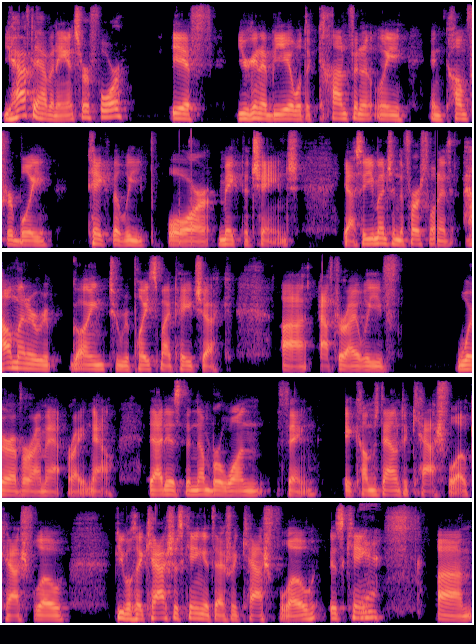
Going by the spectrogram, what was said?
you have to have an answer for if you're going to be able to confidently and comfortably take the leap or make the change. Yeah. So you mentioned the first one is how am I re- going to replace my paycheck uh, after I leave wherever I'm at right now? That is the number one thing. It comes down to cash flow. Cash flow. People say cash is king. It's actually cash flow is king. Yeah. Um,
